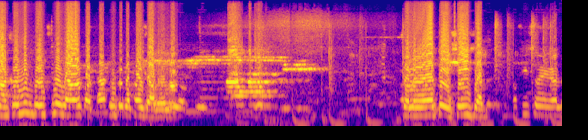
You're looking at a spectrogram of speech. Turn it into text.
না শ্রমিক বলছিল যাওয়ার কথা কিন্তু কোথাও যাব না। চলো ওরা তো এসেই যাবে। অফিস হয়ে গেল।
